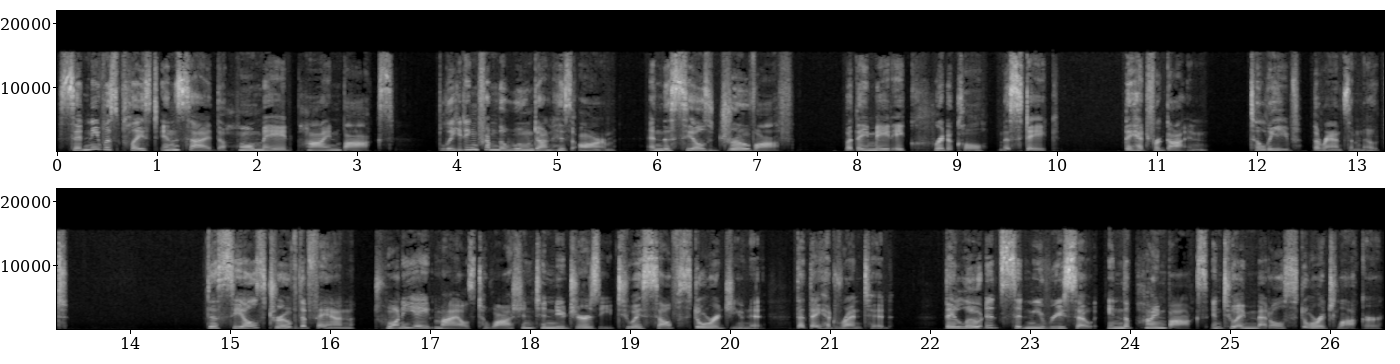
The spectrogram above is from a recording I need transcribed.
Sidney was placed inside the homemade pine box, bleeding from the wound on his arm, and the Seales drove off, but they made a critical mistake. They had forgotten to leave the ransom note. The Seales drove the van 28 miles to Washington, New Jersey to a self storage unit that they had rented. They loaded Sidney Reso in the pine box into a metal storage locker.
